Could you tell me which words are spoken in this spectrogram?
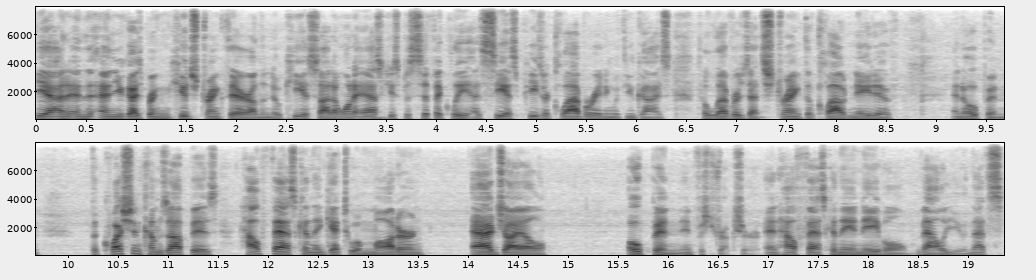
Yeah, and, and, and, you guys bring huge strength there on the Nokia side. I want to ask you specifically, as CSPs are collaborating with you guys to leverage that strength of cloud native and open, the question comes up is, how fast can they get to a modern, agile, open infrastructure and how fast can they enable value? And that's,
